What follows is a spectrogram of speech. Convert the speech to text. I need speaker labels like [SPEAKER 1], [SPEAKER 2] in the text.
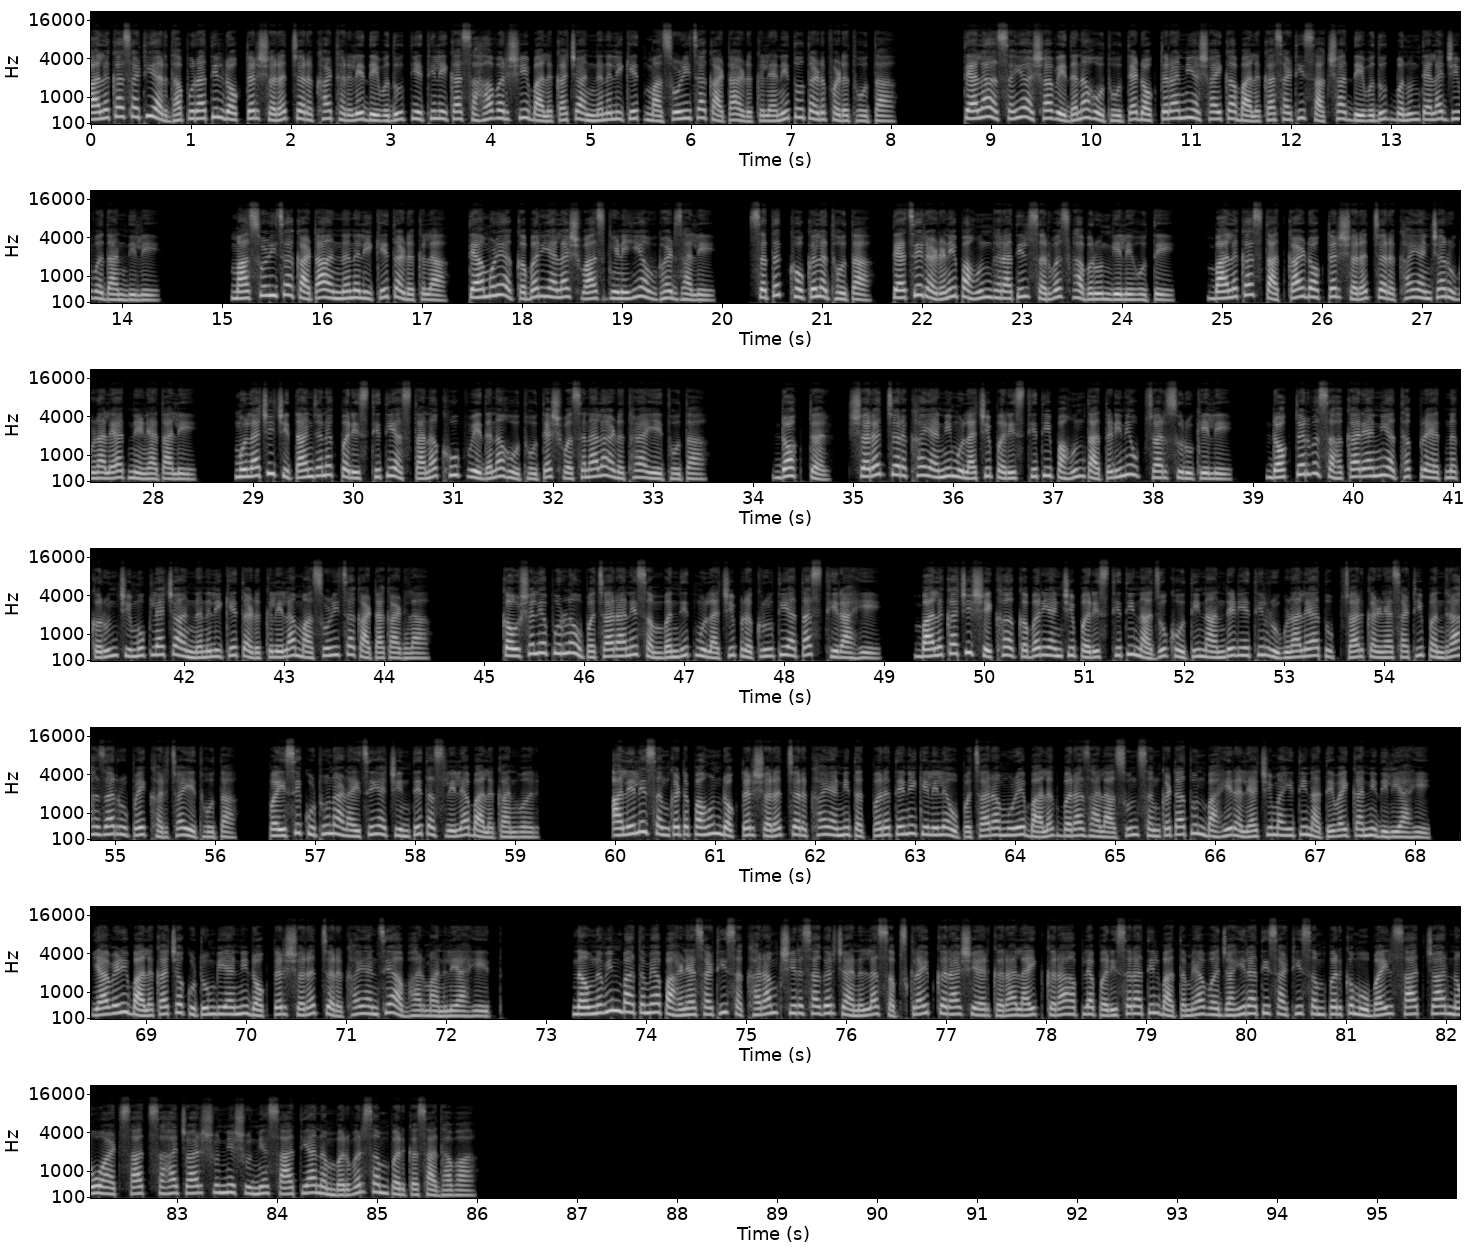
[SPEAKER 1] बालकासाठी अर्धापुरातील doctor Sharad चरखा ठरले देवदूत येथील एका सहा वर्षीय बालकाच्या अन्ननलिकेत मासोळीचा काटा अडकल्याने तो तडफडत होता. त्याला असह्य अशा वेदना होत होत्या. डॉक्टरांनी अशा एका बालकासाठी साक्षात देवदूत बनून त्याला जीवदान दिले. मासोळीचा काटा अन्ननलिकेत अडकला. त्यामुळे अकबर याला श्वास घेणेही अवघड झाले. सतत खोकलत होता. त्याचे रडणे पाहून घरातील सर्वच घाबरून गेले होते. बालकास तात्काळ डॉक्टर शरद चरखा यांच्या रुग्णालयात नेण्यात आले. मुलाची चितांजनक परिस्थिती असताना खूप वेदना होत होत्या श्वसनाला अडथळा येत होता. डॉक्टर शरद चरखा यांनी मुलाची परिस्थिती पाहून तातडीने उपचार सुरू केले. डॉक्टर व सहकाऱ्यांनी अथक प्रयत्न करून चिमुकल्याच्या अन्ननलिकेत अडकलेला मासोळीचा काटा काढला. कौशल्यपूर्ण उपचाराने संबंधित मुलाची प्रकृती आता स्थिर आहे. बालकाची शेख अकबर यांची परिस्थिती नाजूक होती. नांदेड येथील रुग्णालयात उपचार करण्यासाठी पंधरा हजार रुपये खर्च येत होता. पैसे कुठून आणायचे या चिंतेत असलेल्या बालकांवर. आलेले संकट पाहून डॉक्टर शरद चरखा यांनी तत्परतेने केलेल्या उपचारामुळे बालक बरा झाला असून संकटातून बाहेर आल्याची माहिती नातेवाईकांनी दिली आहे. यावेळी बालकाच्या कुटुंबियांनी डॉक्टर शरद चरखा यांचे आभार मानले आहेत. नवनवीन बातम्या पाहण्यासाठी सखाराम क्षीरसागर चॅनलला सबस्क्राईब करा शेअर करा लाईक करा. आपल्या परिसरातील बातम्या व जाहिरातीसाठी संपर्क मोबाईल सात चार नऊ आठ सात सहा चार शून्य शून्य सात या नंबरवर संपर्क साधावा.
